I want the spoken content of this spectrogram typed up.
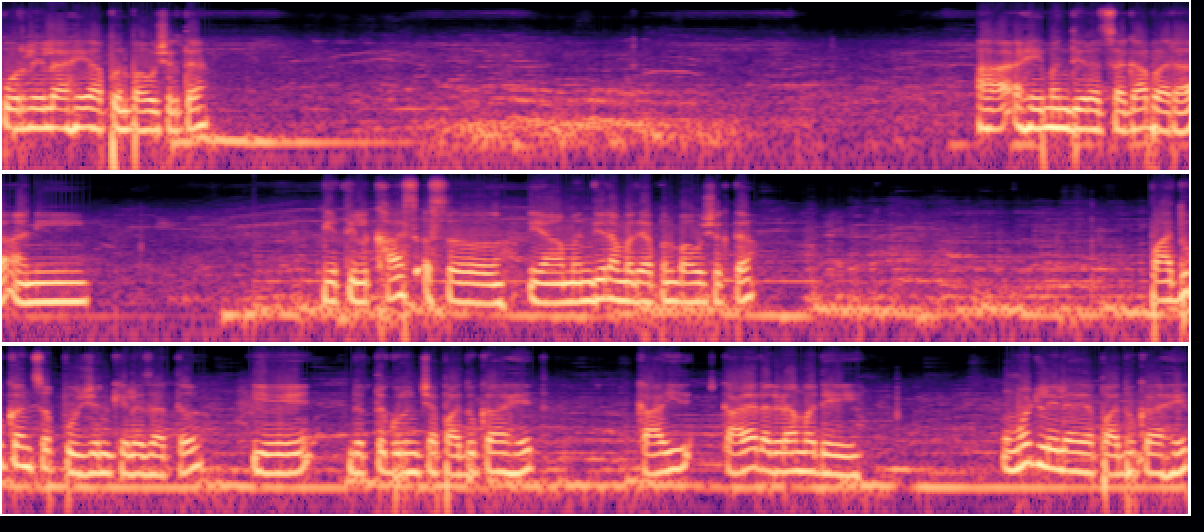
कोरलेलं आहे आपण पाहू शकता. हा आहे मंदिराचा गाभारा आणि येथील खास असं या मंदिरामध्ये आपण पाहू शकता. पादुकांचं पूजन केलं जातं. हे दत्तगुरूंच्या पादुका आहेत. काळी काळ्या दगडामध्ये उमटलेल्या या पादुका आहेत.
